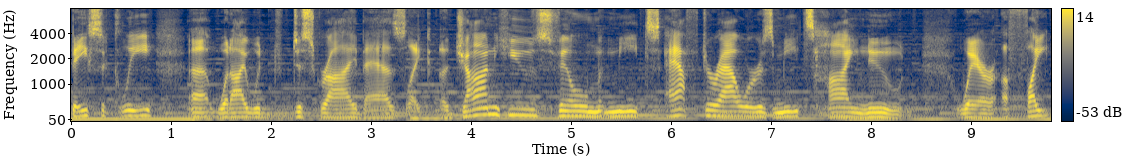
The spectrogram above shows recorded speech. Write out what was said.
basically uh, what I would describe as like a John Hughes film meets After Hours meets High Noon, where a fight,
